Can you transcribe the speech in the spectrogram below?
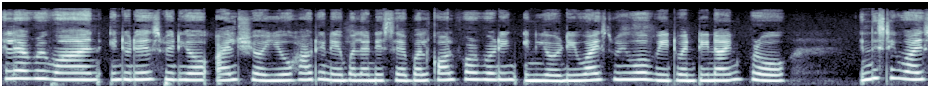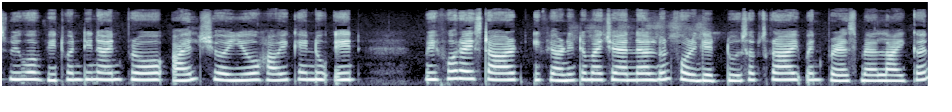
Hello everyone, in today's video I'll show you how to enable and disable call forwarding in your device Vivo V29 Pro. In this device Vivo V29 Pro, I'll show you how you can do it. Before I start, if you are new to my channel, don't forget to subscribe and press bell icon.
